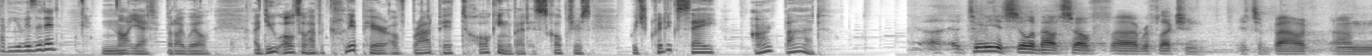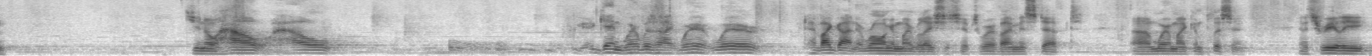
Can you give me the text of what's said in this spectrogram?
have you visited? Not yet, but I will. I do also have a clip here of Brad Pitt talking about his sculptures, which critics say aren't bad. Uh, to me, it's still about self uh, reflection. It's about, um, you know, how, how, again, where was I? Where, where have I gotten it wrong in my relationships? Where have I misstepped? Um, where am I complicit? And it's really,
